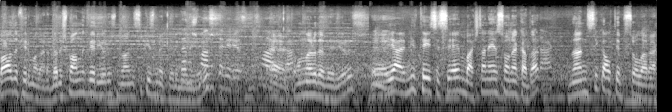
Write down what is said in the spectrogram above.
bazı firmalara danışmanlık veriyoruz, mühendislik hizmetleri veriyoruz. Danışmanlık da veriyorsunuz. Harika. Evet, onları da veriyoruz. Ee, yani bir tesisi en baştan en sona kadar mühendislik altyapısı olarak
